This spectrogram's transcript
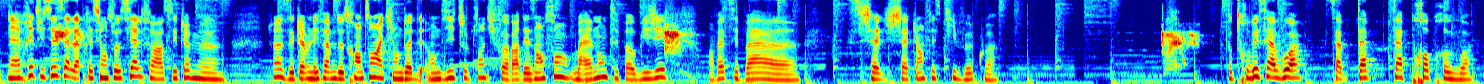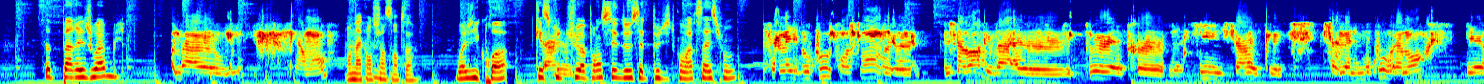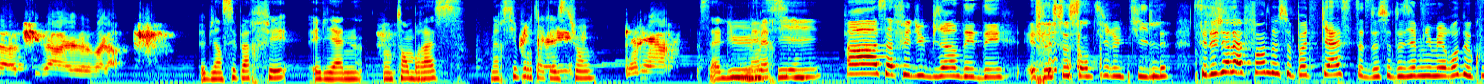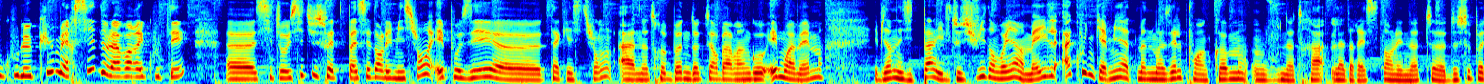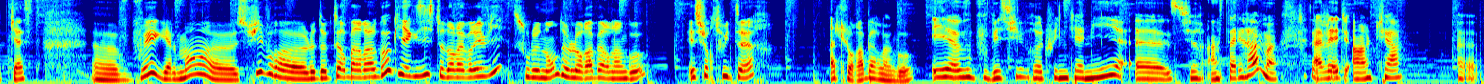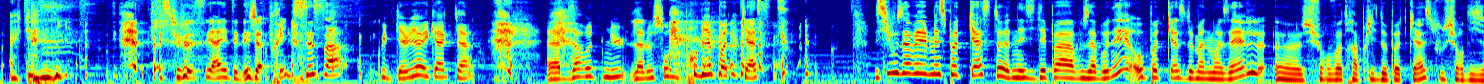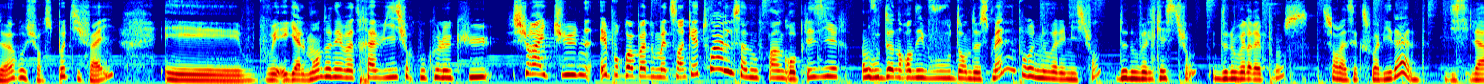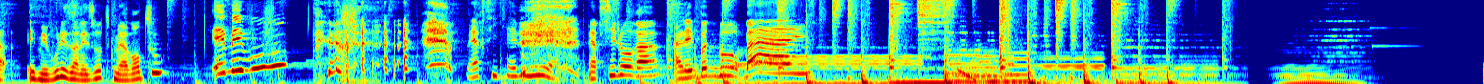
Mais après, tu sais, ça, la pression sociale, c'est comme, euh, c'est comme les femmes de 30 ans à qui on, doit, on dit tout le temps qu'il faut avoir des enfants. Bah non, t'es pas obligé. En fait, c'est pas. euh, cha- chacun fait ce qu'il veut, quoi. Faut trouver sa voie, sa, ta, ta propre voie. Ça te paraît jouable? Bah euh, oui, clairement. On a confiance en toi. Moi, j'y crois. Qu'est-ce que Ah, tu as pensé de cette petite conversation? Ça m'aide beaucoup, franchement, euh, de savoir que bah, euh, je peux être euh, ci, ça, et que ça m'aide beaucoup vraiment. Et euh, puis bah euh, voilà. Eh bien, c'est parfait. Eliane, on t'embrasse. Merci pour ta Salut. question. De rien. Salut, merci. Merci. Ah, ça fait du bien d'aider et de se sentir utile. C'est déjà la fin de ce podcast, de ce deuxième numéro de Coucou le cul. Merci de l'avoir écouté. Euh, si toi aussi tu souhaites passer dans l'émission et poser euh, ta question à notre bonne docteur Berlingo et moi-même, eh bien n'hésite pas, il te suffit d'envoyer un mail à queencamille@mademoiselle.com. On vous notera l'adresse dans les notes euh, de ce podcast. Euh, vous pouvez également suivre le docteur Berlingo qui existe dans la vraie vie sous le nom de Laura Berlingo et sur Twitter Laura Berlingo. Et euh, vous pouvez suivre Queen Camille euh, sur Instagram avec un K euh, à Camille. Parce que le CA était déjà pris. C'est ça, Queen Camille avec un K. Elle a bien retenu la leçon du premier podcast. Si vous avez aimé ce podcast, euh, n'hésitez pas à vous abonner au podcast de Mademoiselle euh, sur votre appli de podcast ou sur Deezer ou sur Spotify. Et vous pouvez également donner votre avis sur Coucou le cul sur iTunes et pourquoi pas nous mettre 5 étoiles, ça nous fera un gros plaisir. On vous donne rendez-vous dans deux semaines pour une nouvelle émission, de nouvelles questions, de nouvelles réponses sur la sexualité. D'ici là, aimez-vous les uns les autres, mais avant tout, aimez-vous Merci Camille. Merci Laura. Allez, bonne bourre. Bye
